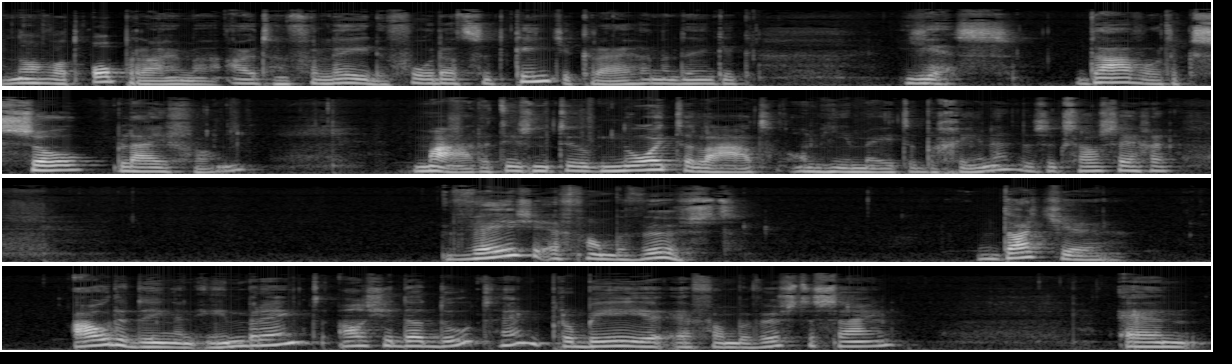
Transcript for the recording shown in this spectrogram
nog wat opruimen uit hun verleden voordat ze het kindje krijgen. En dan denk ik, yes, daar word ik zo blij van. Maar het is natuurlijk nooit te laat om hiermee te beginnen. Dus ik zou zeggen, wees je ervan bewust dat je oude dingen inbrengt als je dat doet. Hè. Probeer je ervan bewust te zijn. En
